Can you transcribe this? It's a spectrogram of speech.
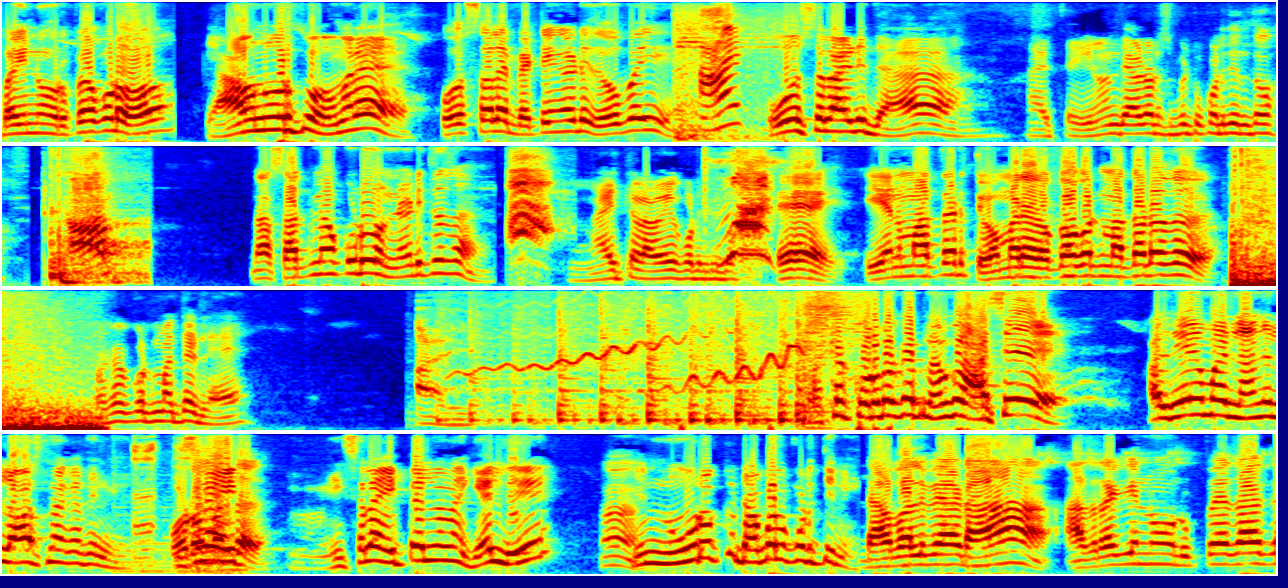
ಬೈ ನೂರು ರೂಪಾಯಿ ಕೊಡು. ಯಾವ ನೂರು ರೂಪಾಯಿ ಮರೆ ಹೋದ್ ಸಲ ಬೆಟ್ಟಿಂಗ್ ಆಡಿದ್ವು ಬೈ? ಹೋದ್ ಸಲ ಆಡಿದ ಆಯ್ತಾ ಇನ್ನೊಂದ್ ಎರಡು ವರ್ಷ ಬಿಟ್ಟು ಕೊಡ್ತೀನಿ ತೋ ನಾ ಸತ್ ಮ್ಯಾಗ ಕೊಡು ನಡೀತದ? ಆಯ್ತಾಳ ಅವೇ ಕೊಡ್ತೀನಿ ಏ ಏನ್ ಮಾತಾಡ್ತೀವ ಮರೆ ರೊಕ್ಕ ಕೊಟ್ಟು ಮಾತಾಡೋದು. ರೊಕ್ಕ ಕೊಟ್ಟು ಮಾತಾಡ್ಲೆ? ರೊಕ್ಕ ಕೊಡ್ಬೇಕಂತ ನಂಗೂ ಆಸೆ. ಅದೇ ಮಾಡಿ ನಾನು ಲಾಸ್ ನಾಗದೀನಿ ಈ ಸಲ ಐಪಿಎಲ್ ಪಿ ಎಲ್ ನನಗೆ ಎಲ್ಲಿ. ಇನ್ ನೂರಕ್ಕೆ ಡಬಲ್ ಕೊಡ್ತೀನಿ. ಡಬಲ್ ಬೇಡ. ಅದ್ರಾಗೆ ನೂರು ರೂಪಾಯಿದಾಗ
